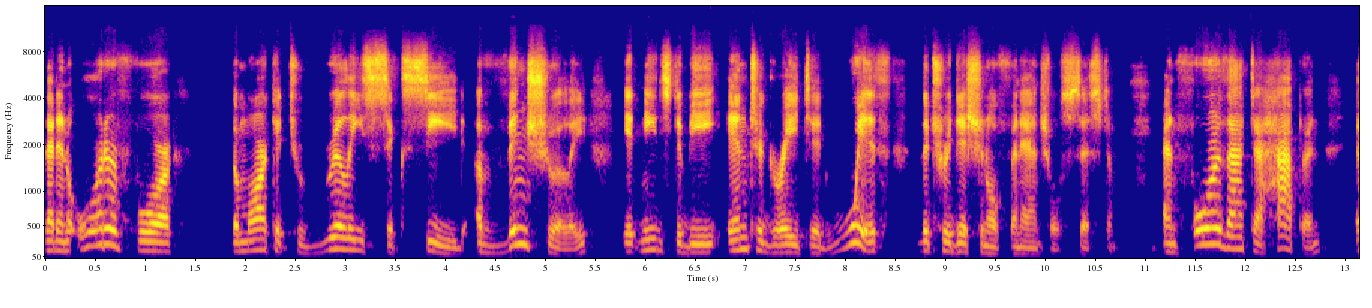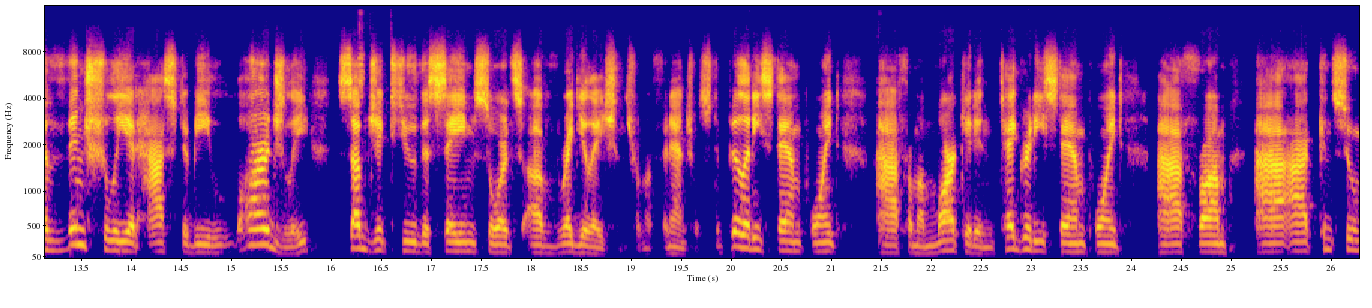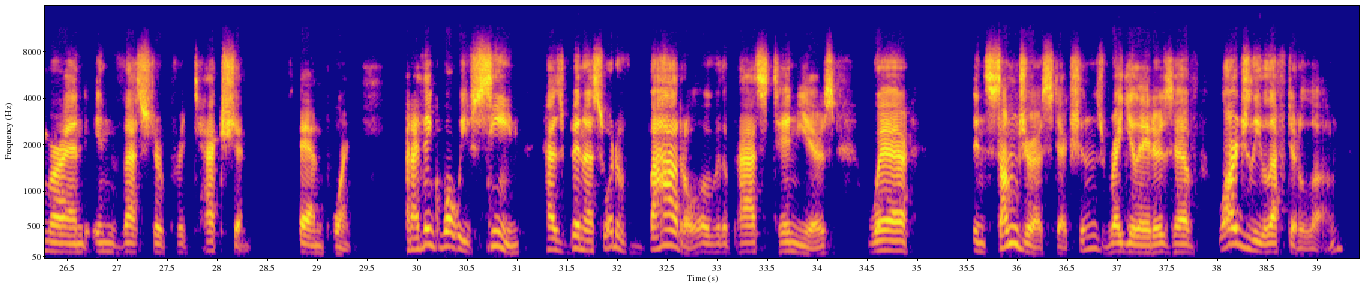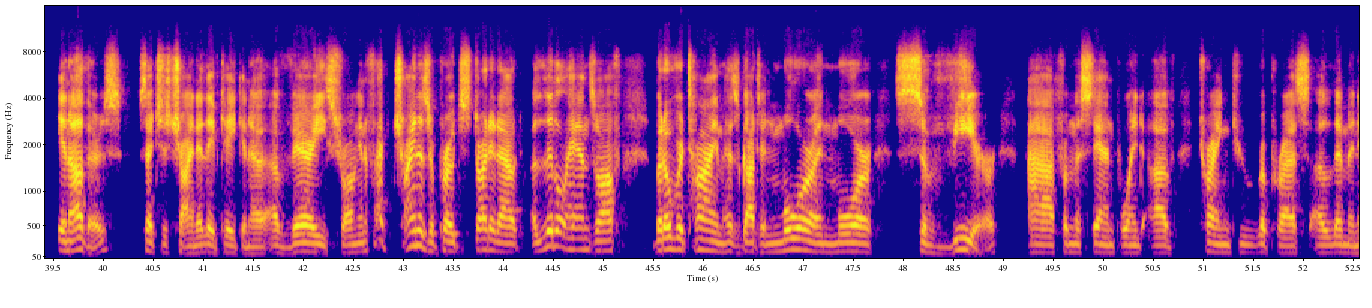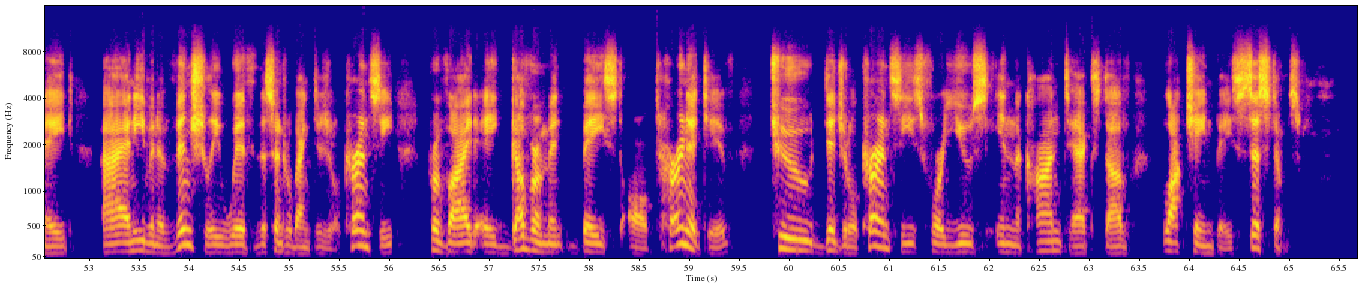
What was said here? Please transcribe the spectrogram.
that in order for the market to really succeed, eventually it needs to be integrated with the traditional financial system. And for that to happen, eventually it has to be largely subject to the same sorts of regulations from a financial stability standpoint, uh, from a market integrity standpoint, uh, from uh, a consumer and investor protection standpoint. And I think what we've seen has been a sort of battle over the past 10 years where in some jurisdictions, regulators have largely left it alone in others, such as China, they've taken a, a, very strong, and in fact, China's approach started out a little hands off, but over time has gotten more and more severe uh, from the standpoint of trying to repress, eliminate, uh, and even eventually with the central bank digital currency, provide a government based alternative to digital currencies for use in the context of blockchain based systems.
